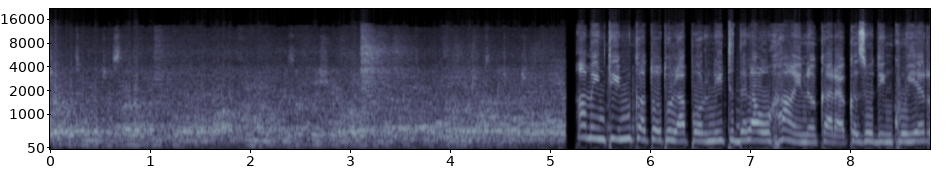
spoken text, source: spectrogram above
cel puțin necesare pentru a fi monitorizate și evaluate de către și specialiști. Amintim că totul a pornit de la o haină care a căzut din cuier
